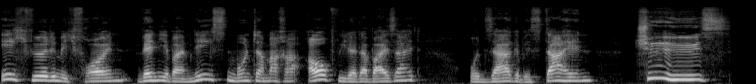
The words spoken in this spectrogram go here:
Ich würde mich freuen, wenn ihr beim nächsten Muntermacher auch wieder dabei seid und sage bis dahin Tschüss.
